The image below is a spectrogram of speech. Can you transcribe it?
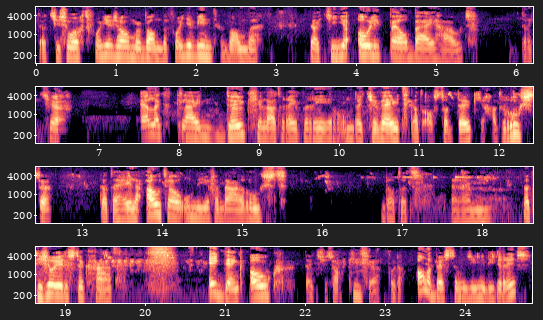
Dat je zorgt voor je zomerbanden, voor je winterbanden. Dat je je oliepeil bijhoudt. Dat je elk klein deukje laat repareren, omdat je weet dat als dat deukje gaat roesten, dat de hele auto onder je vandaan roest. Dat, het, um, dat die de stuk gaat. Ik denk ook dat je zal kiezen voor de allerbeste benzine die er is.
